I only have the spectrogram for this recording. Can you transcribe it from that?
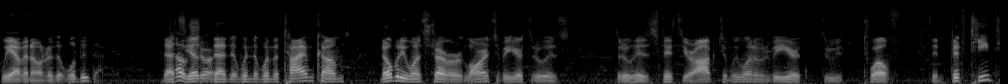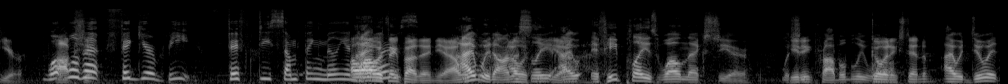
we have an owner that will do that. That's Oh, the sure. other, that, that when the when the time comes, nobody wants Trevor Lawrence to be here through his through his fifth year option. We want him to be here through 12th and 15th year. What will that figure be? Fifty something million. dollars. I would think by then. Yeah, I would, I honestly, think- I if he plays well next year, which You'd he probably will, go and extend him? I would do it.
